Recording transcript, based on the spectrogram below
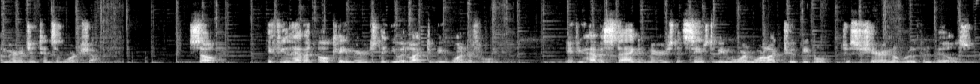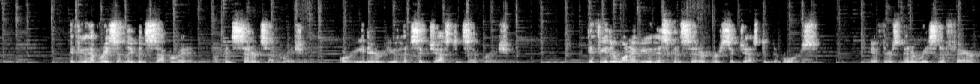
a marriage intensive workshop. So, if you have an okay marriage that you would like to be wonderful, if you have a stagnant marriage that seems to be more and more like two people just sharing a roof and bills, if you have recently been separated or considered separation, or either of you have suggested separation, if either one of you has considered or suggested divorce, if there's been a recent affair,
